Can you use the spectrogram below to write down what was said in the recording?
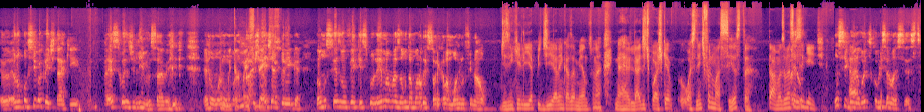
eu não consigo acreditar que parece coisa de livro, sabe? É uma, uma tragédia grega. Vamos resolver aqui esse problema, mas vamos dar moral da história que ela morre no final. Dizem que ele ia pedir ela em casamento, né? Na realidade, tipo, acho que é, o acidente foi numa sexta. Tá, mas o lance é o seguinte. Um segundo, ah, eu vou descobrir se é uma sexta.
